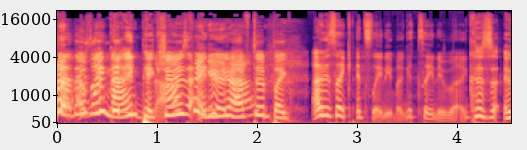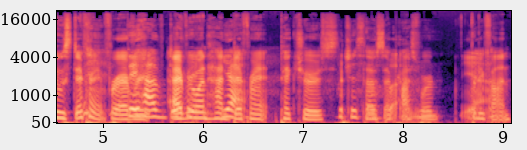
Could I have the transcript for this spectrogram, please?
I like nine pictures and you have to like I was like, it's Ladybug, it's Ladybug. because it was different for every have different- everyone had yeah. different pictures Which is that so was their fun. password Yeah. pretty fun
